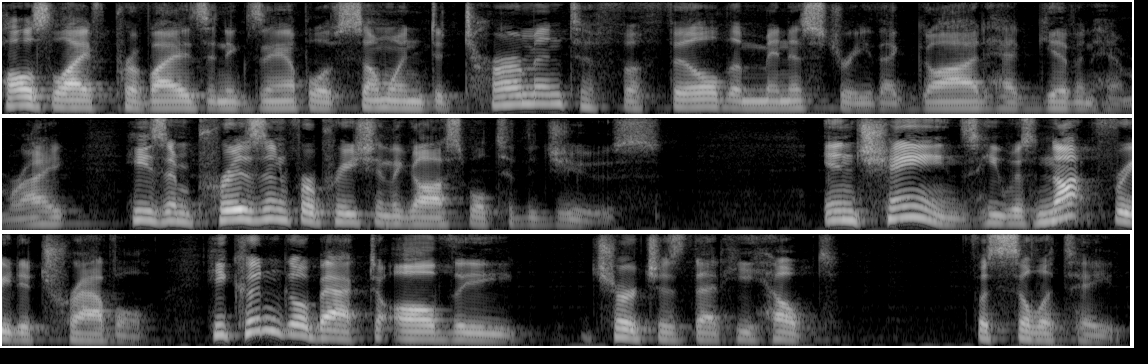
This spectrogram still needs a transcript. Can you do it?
Paul's life provides an example of someone determined to fulfill the ministry that God had given him, right? He's in prison for preaching the gospel to the Jews. In chains, he was not free to travel. He couldn't go back to all the churches that he helped facilitate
